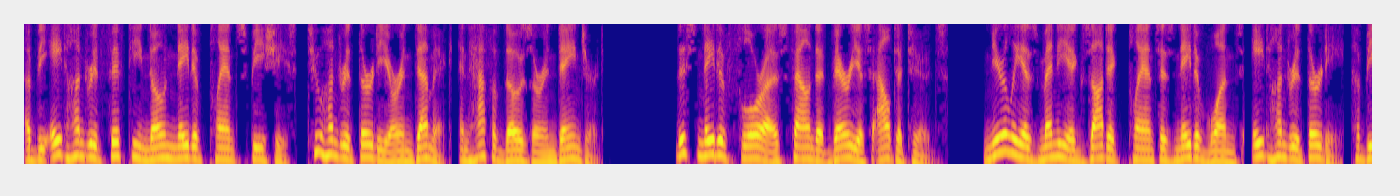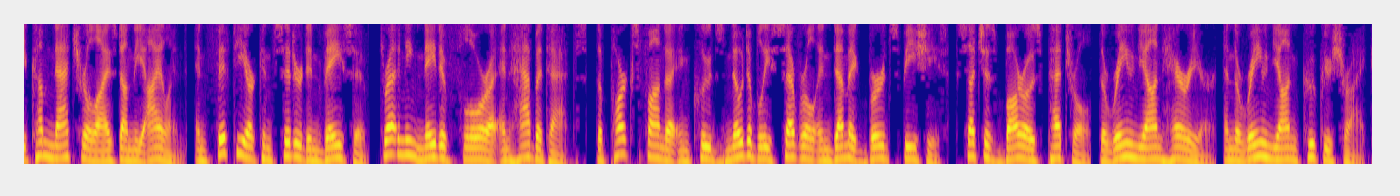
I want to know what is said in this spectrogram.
Of the 850 known native plant species, 230 are endemic, and half of those are endangered. This native flora is found at various altitudes. Nearly as many exotic plants as native ones, 830, have become naturalized on the island, and 50 are considered invasive, threatening native flora and habitats. The park's fauna includes notably several endemic bird species, such as Barau's petrel, the Réunion harrier, and the Réunion cuckooshrike.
